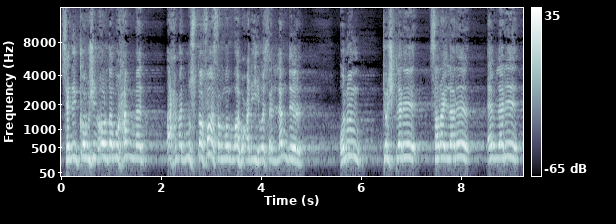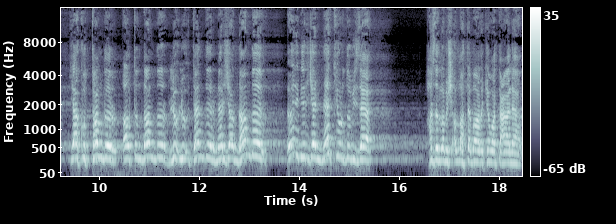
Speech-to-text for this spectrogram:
Senin komşun orada Muhammed, Ahmet Mustafa sallallahu aleyhi ve sellem'dir. Onun köşkleri, sarayları, evleri yakuttandır, altındandır, lü'lü'tendir, mercandandır. Öyle bir cennet yurdu bize hazırlamış Allah Tebareke ve Teala.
